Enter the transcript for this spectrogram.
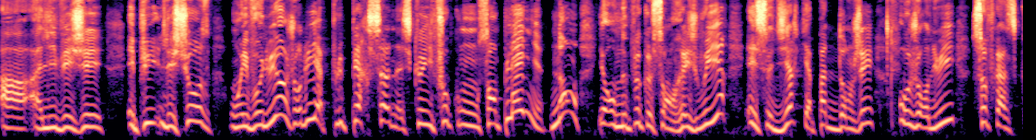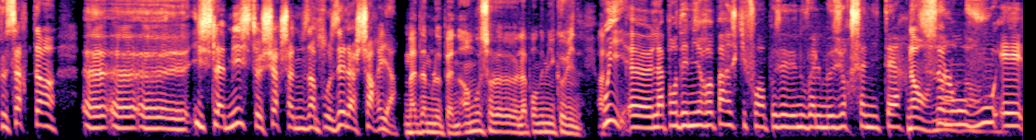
à, à l'IVG. Et puis, les choses ont évolué. Aujourd'hui, il n'y a plus personne. Est-ce qu'il faut qu'on s'en plaigne? Non. Et On ne peut que s'en réjouir et se dire qu'il n'y a pas de danger aujourd'hui, sauf à ce que certains euh, euh, euh, islamistes cherchent à nous imposer la charia. Madame Le Pen, un mot sur le- la pandémie Covid. Ah, Oui, euh, la pandémie repart. Est-ce qu'il faut imposer des nouvelles mesures sanitaires? Non, selon non, non, vous et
